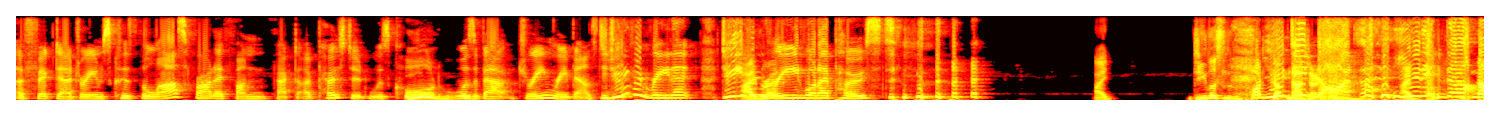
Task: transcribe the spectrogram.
affect our dreams because the last Friday fun fact I posted was called Ooh. was about dream rebounds. Did you even read it? Do you even read- read what I post? do you listen to the podcast you No, did I don't. you I- did not. No,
